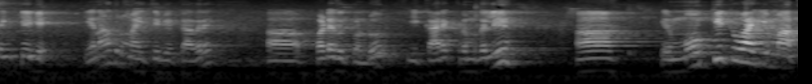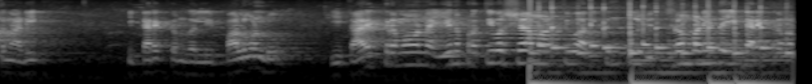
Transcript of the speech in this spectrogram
ಸಂಖ್ಯೆಗೆ ಏನಾದರೂ ಮಾಹಿತಿ ಬೇಕಾದರೆ ಪಡೆದುಕೊಂಡು ಈ ಕಾರ್ಯಕ್ರಮದಲ್ಲಿ ಮೌಖಿಕವಾಗಿ ಮಾತನಾಡಿ ಈ ಕಾರ್ಯಕ್ರಮದಲ್ಲಿ ಪಾಲ್ಗೊಂಡು ಈ ಕಾರ್ಯಕ್ರಮವನ್ನು ಏನು ಪ್ರತಿ ವರ್ಷ ಮಾಡ್ತೀವೋ ಅದಕ್ಕಿಂತಲೂ ವಿಜೃಂಭಣೆಯಿಂದ ಈ ಕಾರ್ಯಕ್ರಮ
